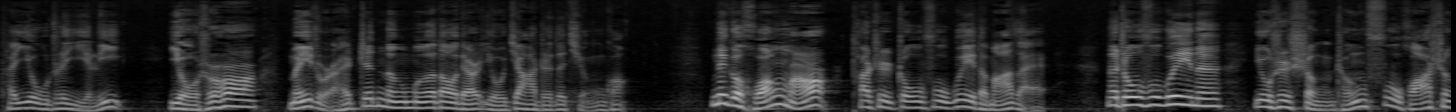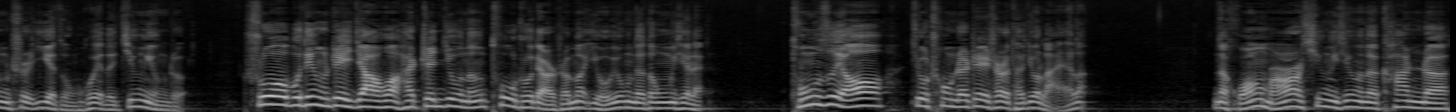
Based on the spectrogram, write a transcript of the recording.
他诱之以利，有时候没准还真能摸到点有价值的情况。那个黄毛，他是周富贵的马仔，那周富贵呢，又是省城富华盛世夜总会的经营者。说不定这家伙还真就能吐出点什么有用的东西来。佟思瑶就冲着这事儿他就来了。那黄毛悻悻地看着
